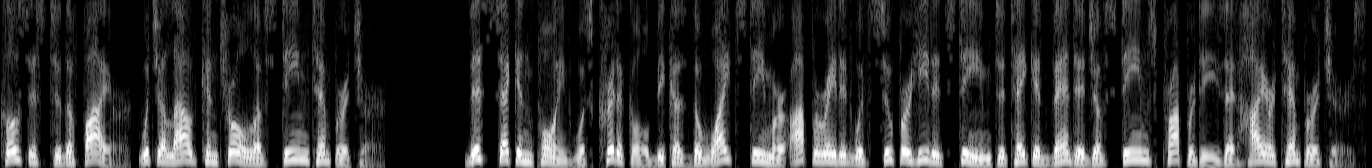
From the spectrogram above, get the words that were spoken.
closest to the fire, which allowed control of steam temperature. This second point was critical because the White steamer operated with superheated steam to take advantage of steam's properties at higher temperatures.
